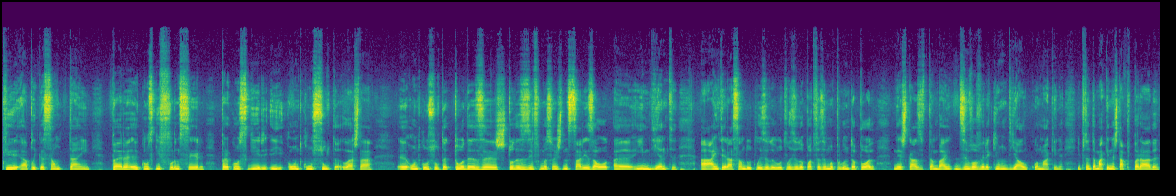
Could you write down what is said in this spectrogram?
que a aplicação tem para conseguir fornecer, para conseguir, onde consulta, lá está, onde consulta todas as, todas as informações necessárias ao, uh, e mediante à, à interação do utilizador. O utilizador pode fazer uma pergunta ou pode, neste caso, também desenvolver aqui um diálogo com a máquina. E, portanto, a máquina está preparada,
